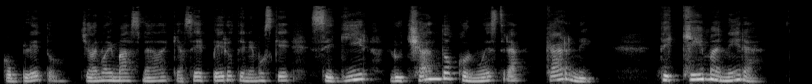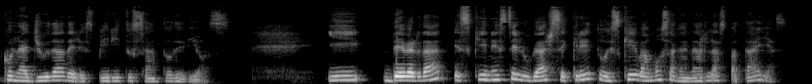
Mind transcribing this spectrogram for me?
completo, ya no hay más nada que hacer, pero tenemos que seguir luchando con nuestra carne. ¿De qué manera? Con la ayuda del Espíritu Santo de Dios. Y de verdad es que en este lugar secreto es que vamos a ganar las batallas.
